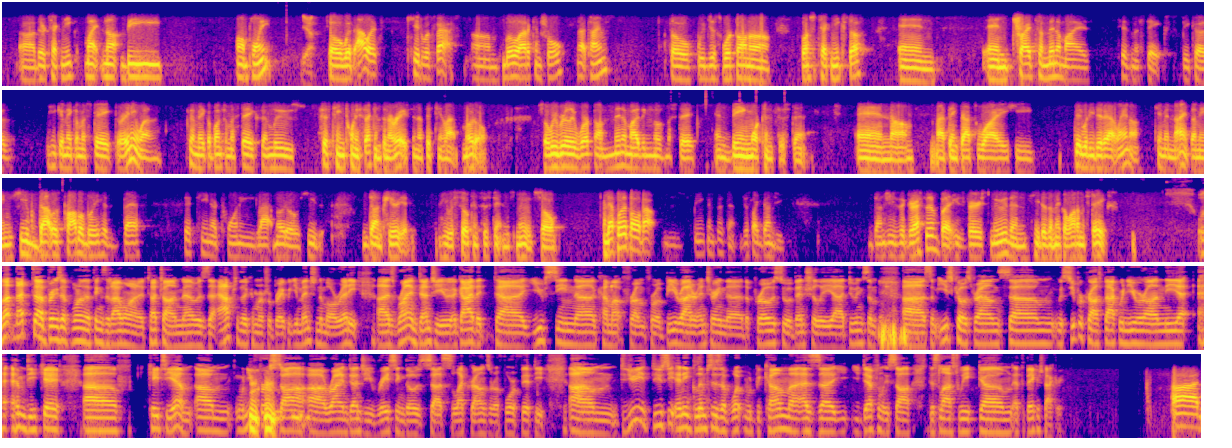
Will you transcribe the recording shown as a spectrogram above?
their technique might not be on point. Yeah. So with Alex, kid was fast um, a little out of control at times. So we just worked on a bunch of technique stuff and and tried to minimize his mistakes because he can make a mistake or anyone can make a bunch of mistakes and lose 15 20 seconds in a race in a 15 lap moto. So we really worked on minimizing those mistakes and being more consistent. And um, I think that's why he did what he did at Atlanta came in ninth. I mean, he that was probably his best 15 or 20 lap moto he's done. Period. He was so consistent and smooth. So, and that's what it's all about: being consistent, just like Dungey. Dungey's aggressive, but he's very smooth and he doesn't make a lot of mistakes. Well, that that uh, brings up one of the things that I wanted to touch on. That was uh, after the commercial break, but you mentioned him already. Uh, is Ryan Dungey, a guy that uh, you've seen uh, come up from from a B rider entering the the pros to eventually uh, doing some some East Coast rounds um, with Supercross back when you were on the MDK KTM. Um, when you first saw uh, Ryan Dungey racing those uh, select rounds on a 450, um, did you do you see any glimpses of what would become uh, as uh, you, you, definitely saw this last week um, at the Baker's Factory? Uh,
